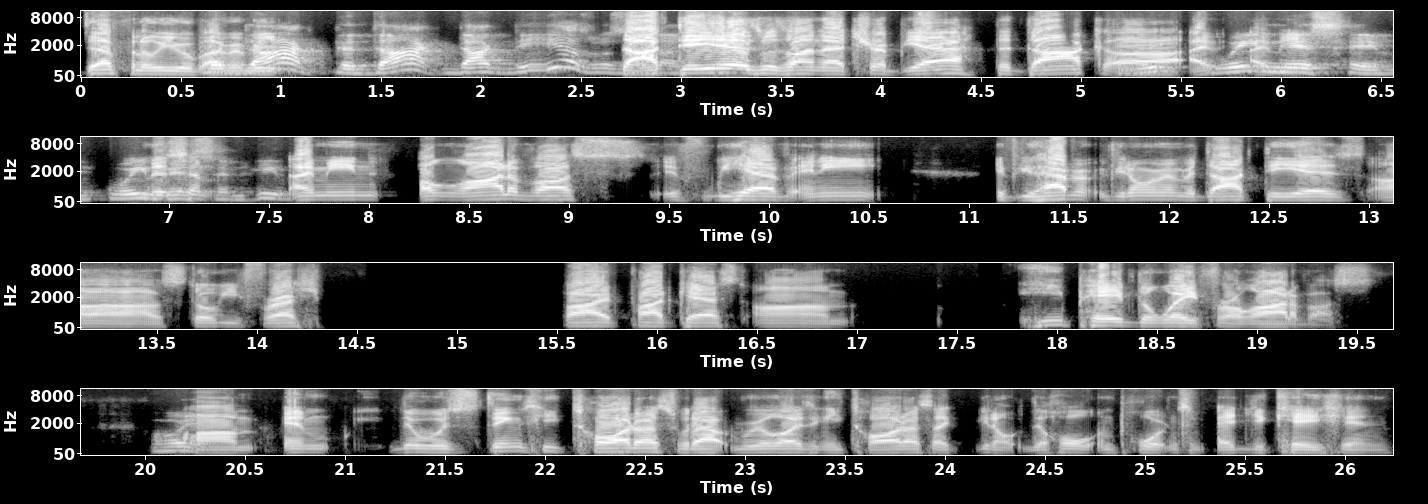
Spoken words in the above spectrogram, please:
Definitely, you. I The remember. you- doc, the doc, Doc Diaz was. on Doc that Diaz was on that trip. Yeah, the doc. Uh, we I, we I mean, miss him. We miss miss, him. him. He, I mean, a lot of us, if we have any, if you haven't, if you don't remember Doc Diaz, uh, Stogie Fresh Five podcast, um, he paved the way for a lot of us. oh yeah, Um, and there was things he taught us without realizing he taught us, like you know, the whole importance of education,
